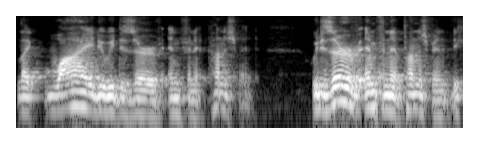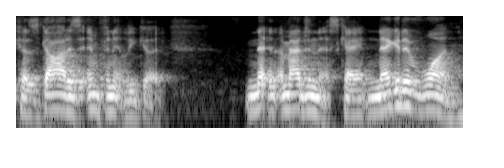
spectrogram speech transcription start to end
like why do we deserve infinite punishment? We deserve infinite punishment because God is infinitely good. Ne- imagine this, okay? Negative 1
